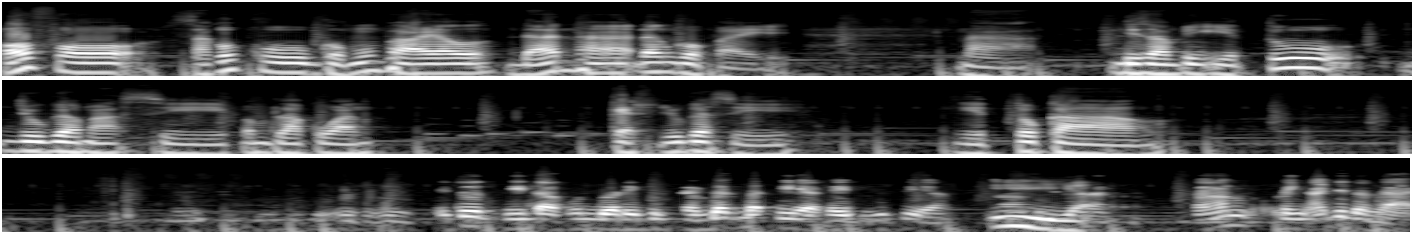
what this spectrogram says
OVO, Sakuku, Go Mobile, Dana, dan GoPay. Nah, di samping itu juga masih pemberlakuan cash juga sih. Gitu, Kal. Itu di tahun 2019 berarti ya kayak begitu ya? Iya. Nah, kan link aja udah nggak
